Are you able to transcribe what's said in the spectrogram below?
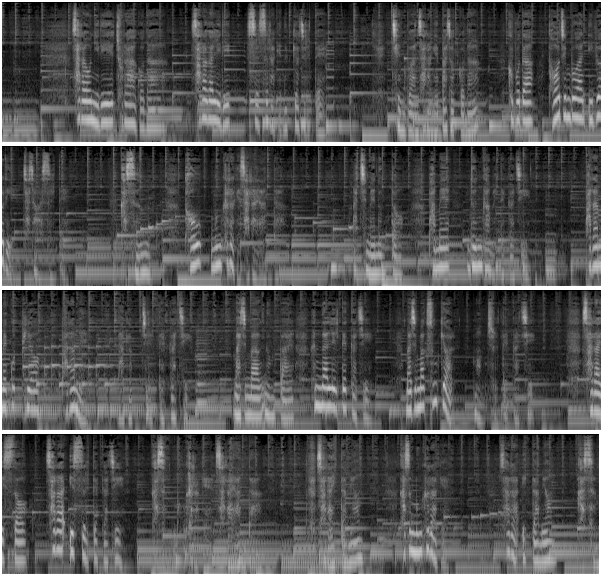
살아온 일이 초라하거나 살아갈 일이 쓸쓸하게 느껴질 때 진부한 사랑에 빠졌거나 그보다 더 진부한 이별이 찾아왔을 때 가슴 더욱 뭉클하게 살아야 한다. 아침에 눈 떠 밤에 눈 감을 때까지 바람에 꽃 피어 바람에 낙엽 질 때까지 마지막 눈발 흩날릴 때까지 마지막 숨결 멈출 때까지 살아있어 살아있을 때까지 가슴 뭉클하게 살아야 한다. 살아있다면 가슴 뭉클하게 살아있다면 가슴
